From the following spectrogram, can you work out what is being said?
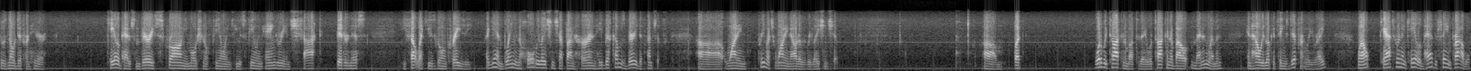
it was no different here. Caleb had some very strong emotional feelings. He was feeling angry and shock, bitterness. He felt like he was going crazy. Again, blaming the whole relationship on her, and he becomes very defensive, uh, wanting, pretty much wanting out of the relationship. Um, but what are we talking about today? We're talking about men and women and how we look at things differently, right? Well, Catherine and Caleb had the same problem,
